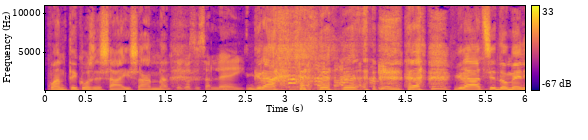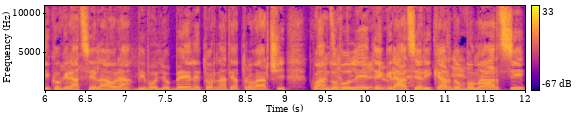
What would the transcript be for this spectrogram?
Quante cose sai, Sanna? Tante cose sa lei. Gra- grazie Domenico, grazie Laura, vi voglio bene, tornate a trovarci quando Grazie a te, volete, grazie a Riccardo. Bomarzi,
